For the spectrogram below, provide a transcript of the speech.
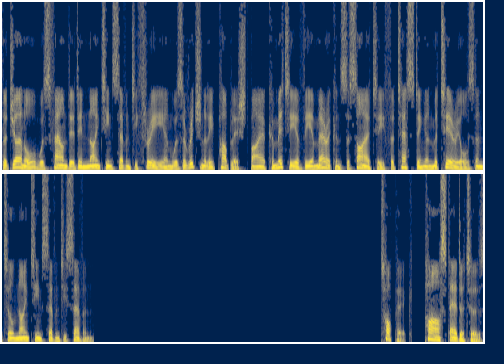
The journal was founded in 1973 and was originally published by a committee of the American Society for Testing and Materials until 1977. Past editors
